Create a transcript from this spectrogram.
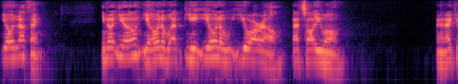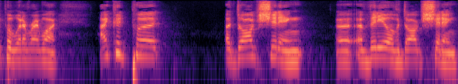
You own nothing. You know what you own? You own a web. You, you own a URL. That's all you own. And I could put whatever I want. I could put a dog shitting, uh, a video of a dog shitting,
